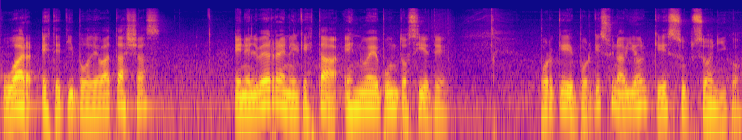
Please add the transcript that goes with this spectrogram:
jugar este tipo de batallas. En el BR en el que está es 9.7. ¿Por qué? Porque es un avión que es subsónico.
